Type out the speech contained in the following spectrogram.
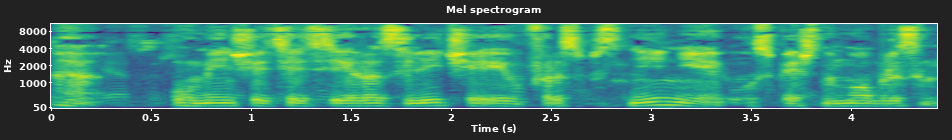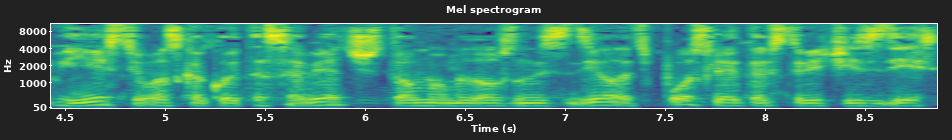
а, уменьшить эти различия в распространении успешным образом? Есть у вас какой-то совет, что мы должны сделать после этой встречи здесь?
